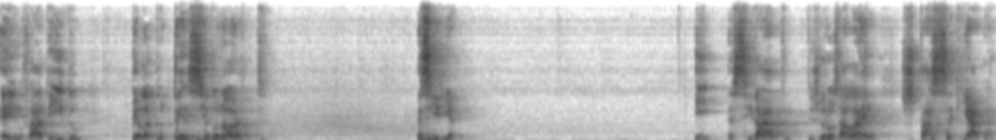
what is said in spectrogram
é invadido pela potência do norte, a Síria e a cidade de Jerusalém está saqueada.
